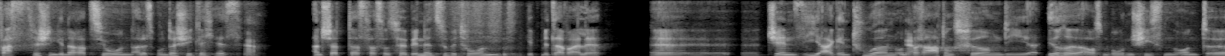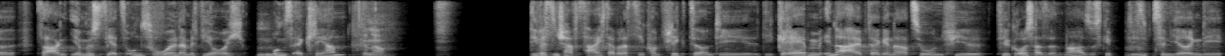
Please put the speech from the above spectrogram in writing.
was zwischen Generationen alles unterschiedlich ist. Ja anstatt das, was uns verbindet, zu betonen. Es gibt mittlerweile äh, Gen Z-Agenturen und ja. Beratungsfirmen, die irre aus dem Boden schießen und äh, sagen, ihr müsst jetzt uns holen, damit wir euch mhm. uns erklären. Genau. Die Wissenschaft zeigt aber, dass die Konflikte und die, die Gräben innerhalb der Generation viel, viel größer sind. Ne? Also es gibt mhm. die 17-Jährigen, die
